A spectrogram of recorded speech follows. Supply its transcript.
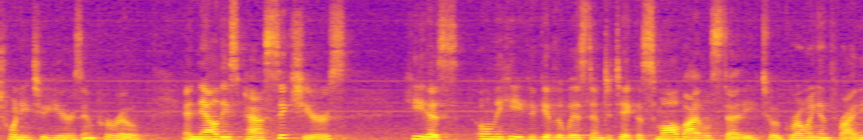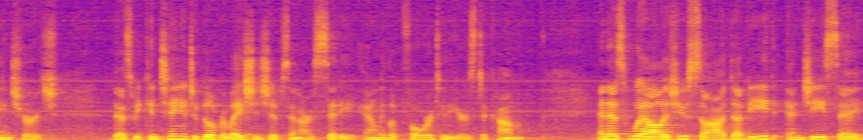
22 years in Peru. And now these past six years, he has only he could give the wisdom to take a small Bible study to a growing and thriving church as we continue to build relationships in our city, and we look forward to the years to come. And as well as you saw, David and Gise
